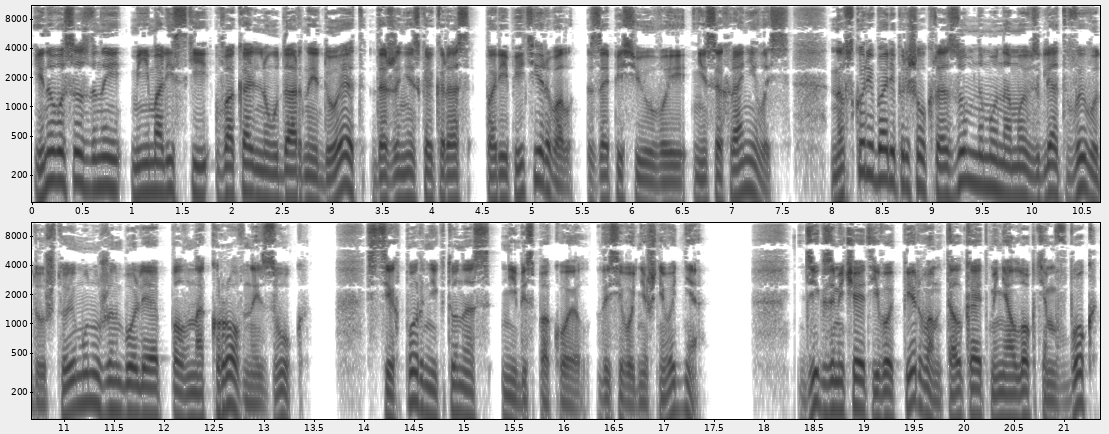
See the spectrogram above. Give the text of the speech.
и новосозданный минималистский вокально-ударный дуэт даже несколько раз порепетировал, записью, увы, не сохранилась. Но вскоре Барри пришел к разумному, на мой взгляд, выводу, что ему нужен более полнокровный звук. С тех пор никто нас не беспокоил до сегодняшнего дня. Дик замечает его первым, толкает меня локтем в бок,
